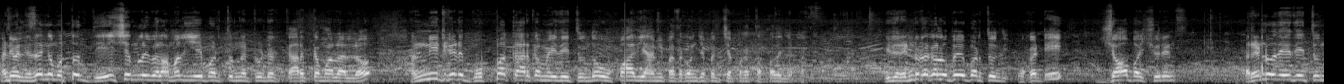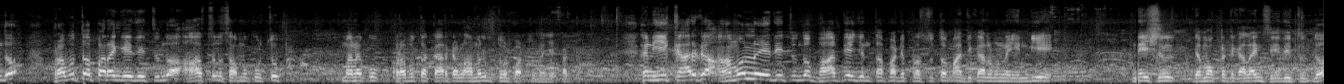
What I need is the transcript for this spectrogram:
అంటే వాళ్ళు నిజంగా మొత్తం దేశంలో ఇవాళ అమలు చేయబడుతున్నటువంటి కార్యక్రమాలలో అన్నిటికంటే గొప్ప కార్యక్రమం ఏదైతే ఉందో ఉపాధి హామీ పథకం అని చెప్పని చెప్పక తప్పదని చెప్పాలి. ఇది రెండు రకాలు ఉపయోగపడుతుంది. ఒకటి జాబ్ అష్యూరెన్స్. రెండోది ఏదైతే ఉందో ప్రభుత్వ పరంగా ఏదైతే ఉందో ఆస్తులు సమకూర్చు మనకు ప్రభుత్వ కార్యక్రమం అమలుకు తోడ్పడుతుందని చెప్పారు కానీ ఈ కార్యక్రమం అమల్లో ఏదైతుందో భారతీయ జనతా పార్టీ ప్రస్తుతం అధికారంలో ఉన్న ఎన్డీఏ నేషనల్ డెమోక్రటిక్ అలయన్స్ ఏదైతుందో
